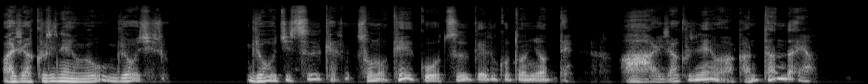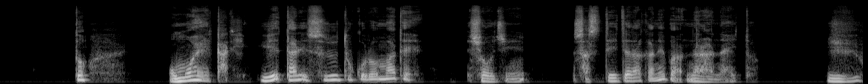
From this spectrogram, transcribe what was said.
愛着理念を行じる行じ続けるその稽古を続けることによってああ愛着理念は簡単だよと思えたり言えたりするところまで精進させていただかねばならないという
